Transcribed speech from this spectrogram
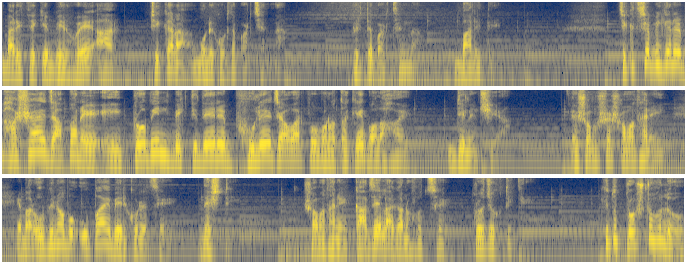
বাড়ি থেকে বের হয়ে আর ঠিকানা মনে করতে পারছেন না, ফিরতে পারছেন না বাড়িতে। চিকিৎসা বিজ্ঞানের ভাষায় জাপানে এই প্রবীণ ব্যক্তিদের ভুলে যাওয়ার প্রবণতাকে বলা হয় ডিমেনশিয়া। এই সমস্যার সমাধানে এবার অভিনব উপায় বের করেছে দেশটি। সমাধানে কাজে লাগানো হচ্ছে প্রযুক্তিকে। কিন্তু প্রশ্ন হলো,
